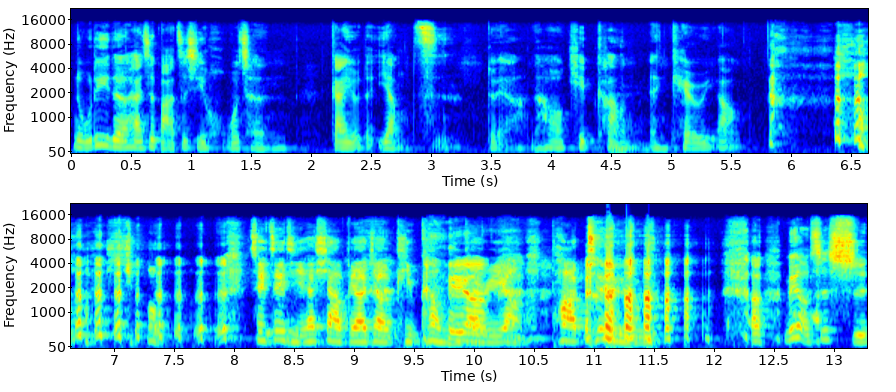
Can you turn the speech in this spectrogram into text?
努力的，还是把自己活成该有的样子。对啊，然后 keep calm and carry on。所以这题它下标叫 keep calm and carry on part two。呃，没有，是实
